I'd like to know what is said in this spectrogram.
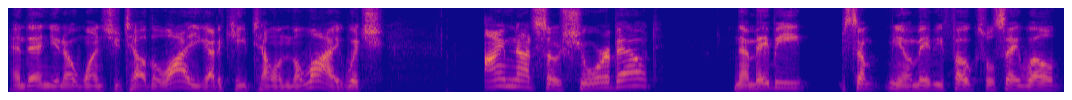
And then, you know, once you tell the lie, you got to keep telling the lie, which I'm not so sure about. Now, maybe some, you know, maybe folks will say, well,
